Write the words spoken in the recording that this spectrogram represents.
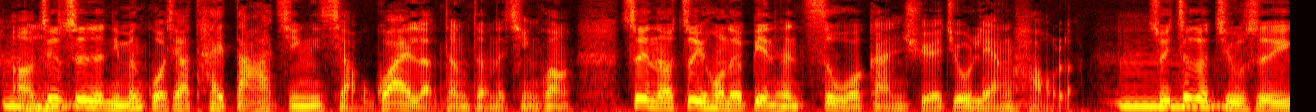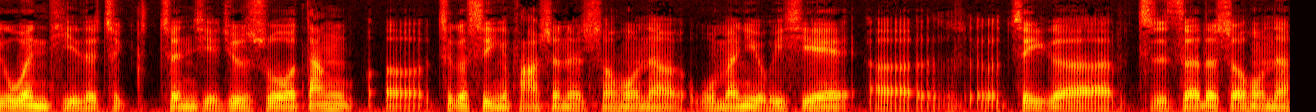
啊？就是你们国家太大惊小怪了等等的情况。所以呢，最后呢变成自我感觉就良好了。所以这个就是一个问题的这个症结，就是说，当呃这个事情发生的时候呢，我们有一些呃这个指责的时候呢，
